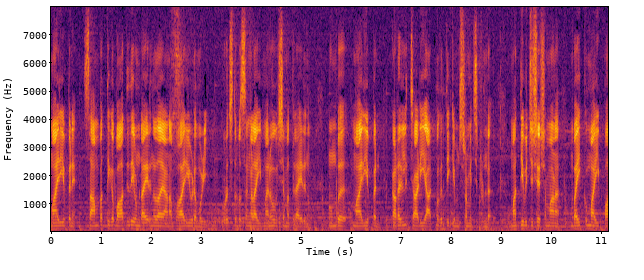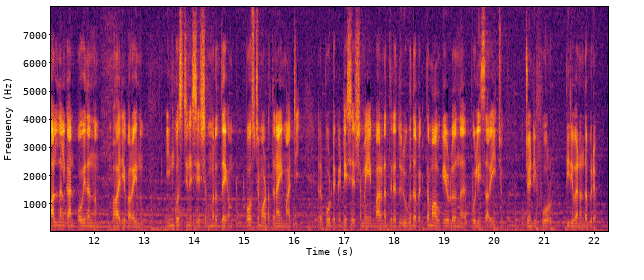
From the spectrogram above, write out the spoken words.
മാരിയപ്പന് സാമ്പത്തിക ബാധ്യതയുണ്ടായിരുന്നതായാണ് ഭാര്യയുടെ മൊഴി. കുറച്ച് ദിവസങ്ങളായി മനോവിഷമത്തിലായിരുന്നു. മുമ്പ് മാരിയപ്പൻ കടലിൽ ചാടി ആത്മഹത്യയ്ക്കും ശ്രമിച്ചിട്ടുണ്ട്. മദ്യപിച്ച ശേഷമാണ് ബൈക്കുമായി പാൽ നൽകാൻ പോയതെന്നും ഭാര്യ പറയുന്നു. ഇൻക്വസ്റ്റിന് ശേഷം മൃതദേഹം പോസ്റ്റ്മോർട്ടത്തിനായി മാറ്റി. റിപ്പോർട്ട് കിട്ടിയ ശേഷമേ മരണത്തിലെ ദുരൂഹത വ്യക്തമാവുകയുള്ളൂ എന്ന് പോലീസ് അറിയിച്ചു. ട്വന്റി തിരുവനന്തപുരം.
